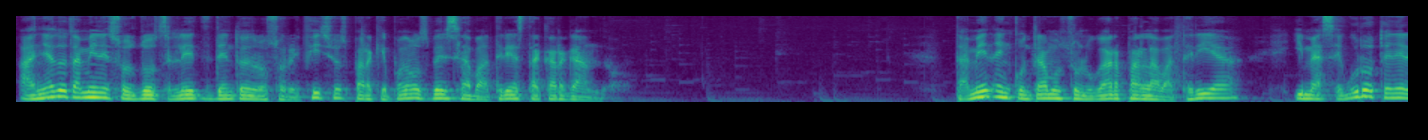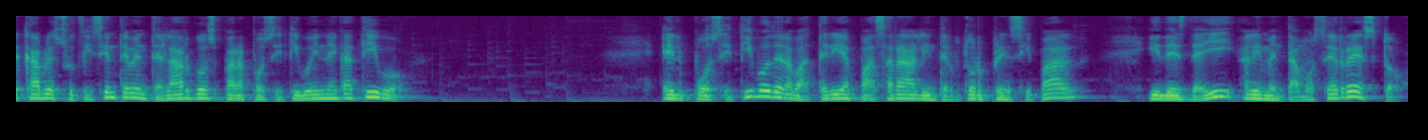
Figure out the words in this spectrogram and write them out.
Añado también esos dos LEDs dentro de los orificios para que podamos ver si la batería está cargando. También encontramos un lugar para la batería y me aseguro tener cables suficientemente largos para positivo y negativo. El positivo de la batería pasará al interruptor principal y desde ahí alimentamos el resto.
